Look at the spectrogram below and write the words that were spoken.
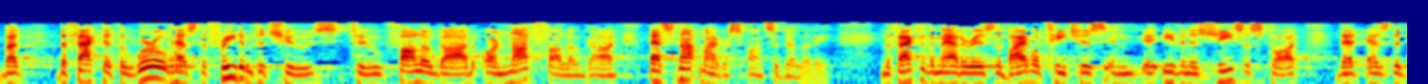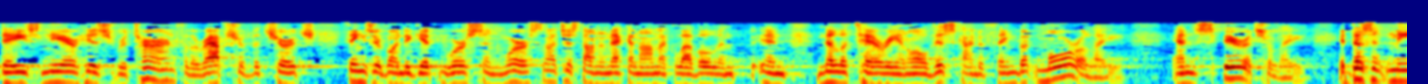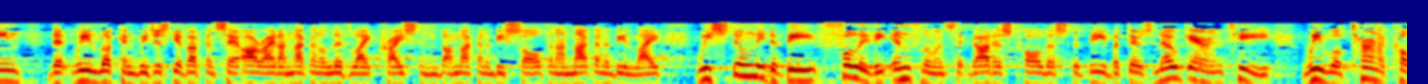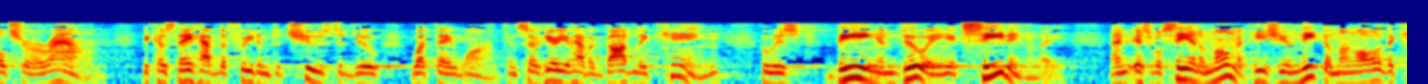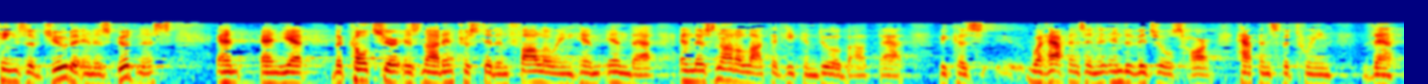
But the fact that the world has the freedom to choose to follow God or not follow God, that's not my responsibility. And the fact of the matter is, the Bible teaches, and even as Jesus taught, that as the days near his return for the rapture of the church, things are going to get worse and worse, not just on an economic level and in military and all this kind of thing, but morally and spiritually. It doesn't mean that we look and we just give up and say, all right, I'm not going to live like Christ and I'm not going to be salt and I'm not going to be light. We still need to be fully the influence that God has called us to be, but there's no guarantee we will turn a culture around because they have the freedom to choose to do what they want. And so here you have a godly king who is being and doing exceedingly and as we'll see in a moment, he's unique among all of the kings of Judah in his goodness, and, and yet the culture is not interested in following him in that. And there's not a lot that he can do about that because what happens in an individual's heart happens between them,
